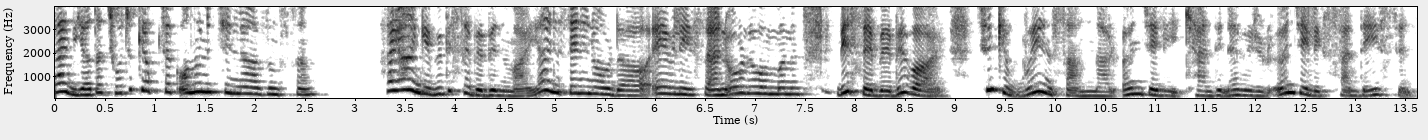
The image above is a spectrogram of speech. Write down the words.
Yani ya da çocuk yapacak onun için lazımsın. Herhangi bir, bir sebebin var. Yani senin orada evliysen orada olmanın bir sebebi var. Çünkü bu insanlar önceliği kendine verir. Öncelik sen değilsin.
